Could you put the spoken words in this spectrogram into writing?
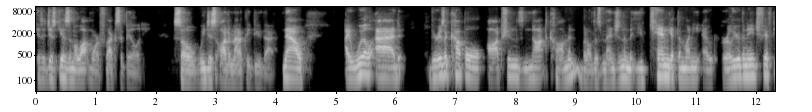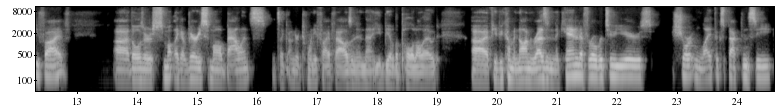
is it just gives them a lot more flexibility. So we just automatically do that. Now, I will add there is a couple options not common, but I'll just mention them that you can get the money out earlier than age 55. Uh, those are small, like a very small balance. It's like under 25,000 in that you'd be able to pull it all out. Uh, if you become a non-resident of Canada for over two years, shorten life expectancy,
